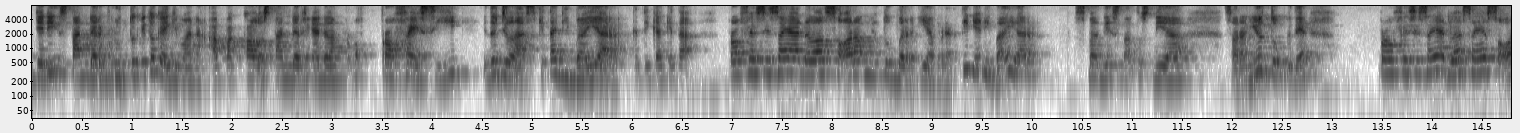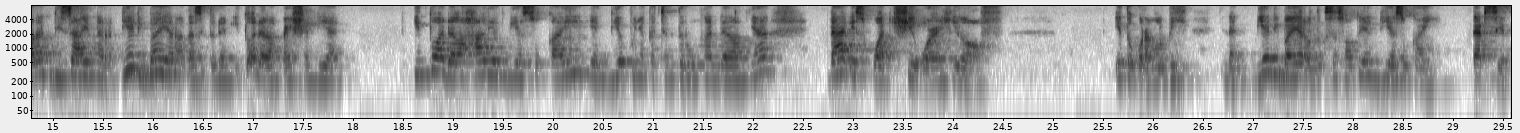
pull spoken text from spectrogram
jadi standar beruntung itu kayak gimana apa kalau standarnya adalah profesi itu jelas kita dibayar ketika kita profesi saya adalah seorang youtuber ya berarti dia dibayar sebagai status dia seorang YouTube gitu ya profesi saya adalah saya seorang desainer dia dibayar atas itu dan itu adalah passion dia itu adalah hal yang dia sukai yang dia punya kecenderungan dalamnya that is what she or he love itu kurang lebih dan dia dibayar untuk sesuatu yang dia sukai. That's it.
